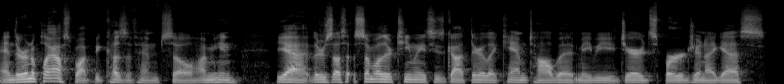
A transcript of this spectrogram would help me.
and they're in a playoff spot because of him. So I mean, yeah, there's uh, some other teammates he's got there like Cam Talbot, maybe Jared Spurgeon, I guess,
